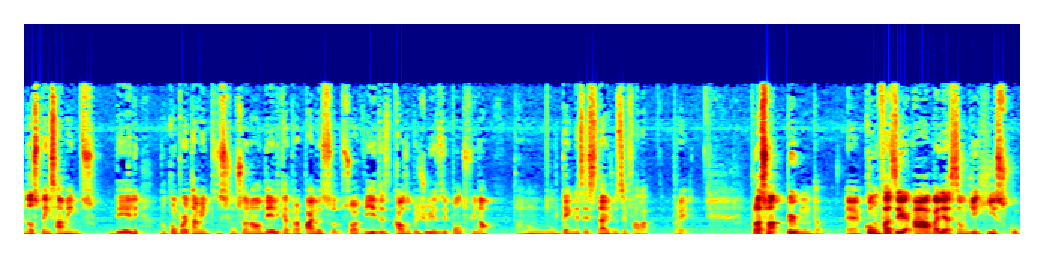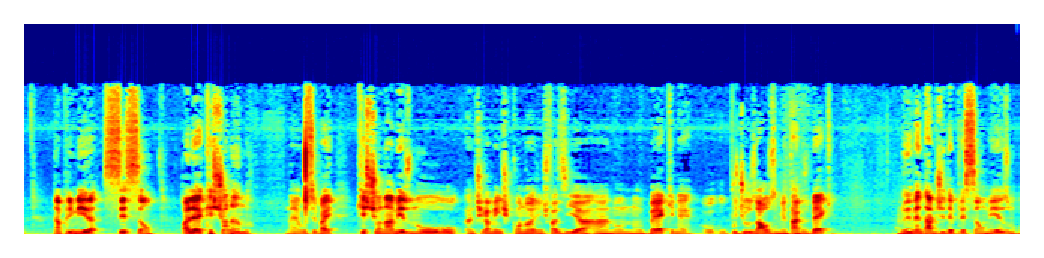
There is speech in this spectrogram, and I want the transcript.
nos pensamentos dele, no comportamento disfuncional dele, que atrapalha sua vida, causa prejuízos e ponto final. Tá? Não, não tem necessidade de você falar para ele. Próxima pergunta. É, como fazer a avaliação de risco na primeira sessão? Olha, é questionando. Né? Você vai questionar mesmo. No, antigamente, quando a gente fazia a, no, no back, né? ou, podia usar os inventários back, no inventário de depressão mesmo,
